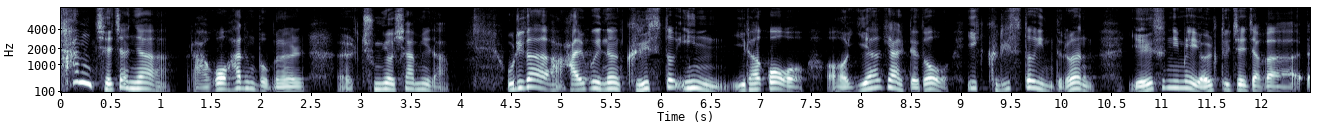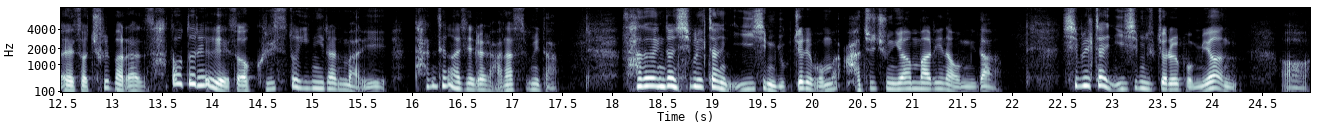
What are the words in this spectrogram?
참 제자냐라고 하는 부분을 어, 중요시합니다. 우리가 알고 있는 그리스도인이라고 어, 이야기할 때도 이 그리스도인들은 예수님의 열두 제자가에서 출발한 사도들에 의해서 그리스도인이라는 말이 탄생하지를 않았습니다. 사도행전 11장 26절에 보면 아주 중요한 말이 나옵니다. 11장 26절을 보면 어,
